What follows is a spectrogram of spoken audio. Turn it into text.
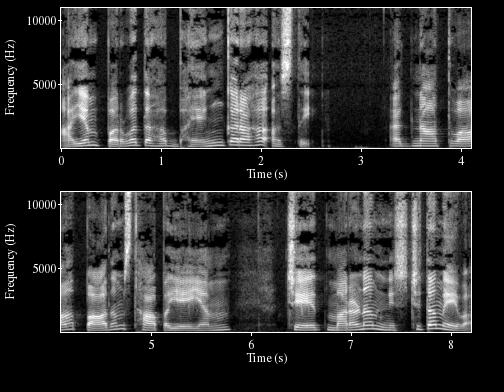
अयं पर्वतः भयङ्करः अस्ति। अज्ञात्वा पादं स्थापयेयं चेत् मरणं निश्चितमेव।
